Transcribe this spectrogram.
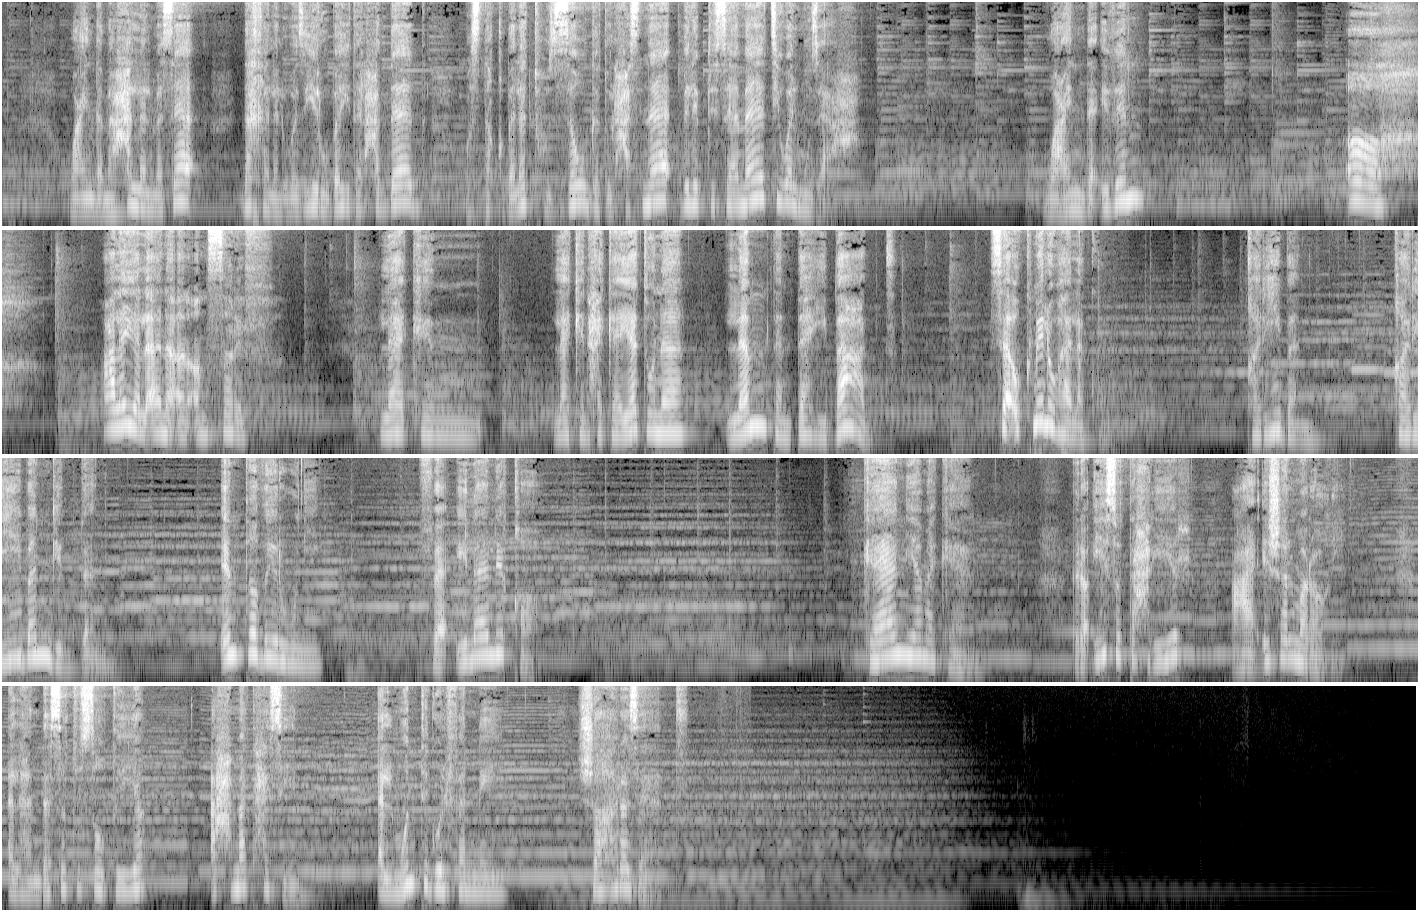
وعندما حل المساء دخل الوزير بيت الحداد واستقبلته الزوجة الحسناء بالابتسامات والمزاح. وعندئذ آه علي الآن أن أنصرف. لكن لكن حكايتنا لم تنتهي بعد. سأكملها لكم. قريبا قريبا جدا. انتظروني. فإلى اللقاء. كان يا مكان. رئيس التحرير عائشة المراغي. الهندسة الصوتية أحمد حسين المنتج الفني شهرزاد.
